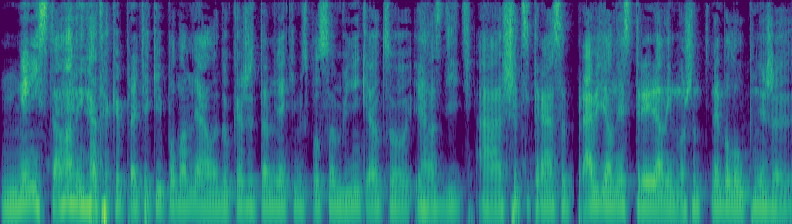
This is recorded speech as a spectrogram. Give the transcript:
není stavaný na také preteky podľa mňa, ale dokáže tam nejakým spôsobom vynikajúco jazdiť a všetci teraz sa pravidelne striedali, možno to nebolo úplne, že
